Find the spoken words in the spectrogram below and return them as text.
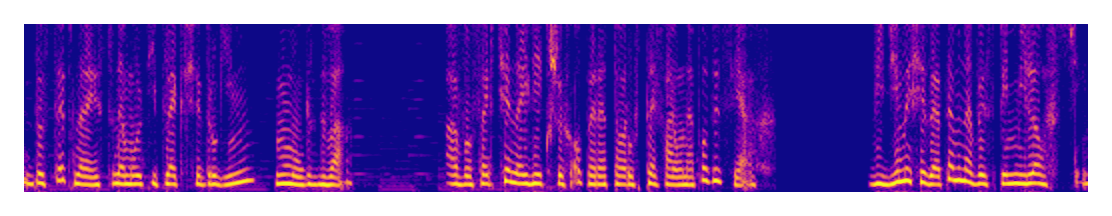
dostępna jest na multiplexie drugim, MUX 2. A w ofercie największych operatorów TV na pozycjach. Widzimy się zatem na Wyspie Miłości.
